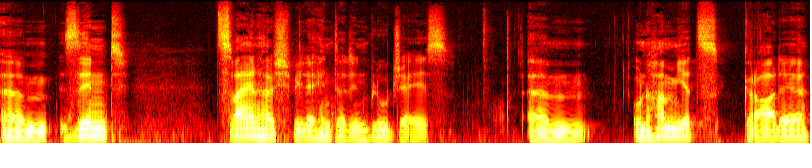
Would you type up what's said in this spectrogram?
ähm, sind zweieinhalb Spiele hinter den Blue Jays ähm, und haben jetzt gerade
